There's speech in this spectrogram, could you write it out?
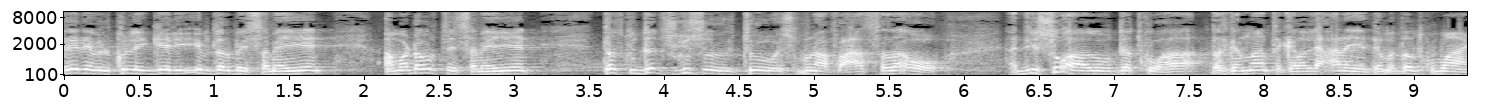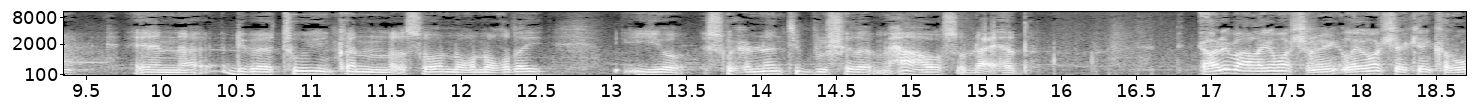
reer hebel kulley geli ibdar bay sameeyeen ama dhowrtay sameeyeen. Dadku dad isku soo hirto oo ismunaafacadsada oo haddii isu aadu dadku ahaa dadkan maanta kala leexanaya dema dadku ma ahayn dhibaatooyinkan soo noqnoqday iyo isku xidhnaantii bulshada maxaa hoos u dhacay hadda? Arrimaan lagama sheekayn karo.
